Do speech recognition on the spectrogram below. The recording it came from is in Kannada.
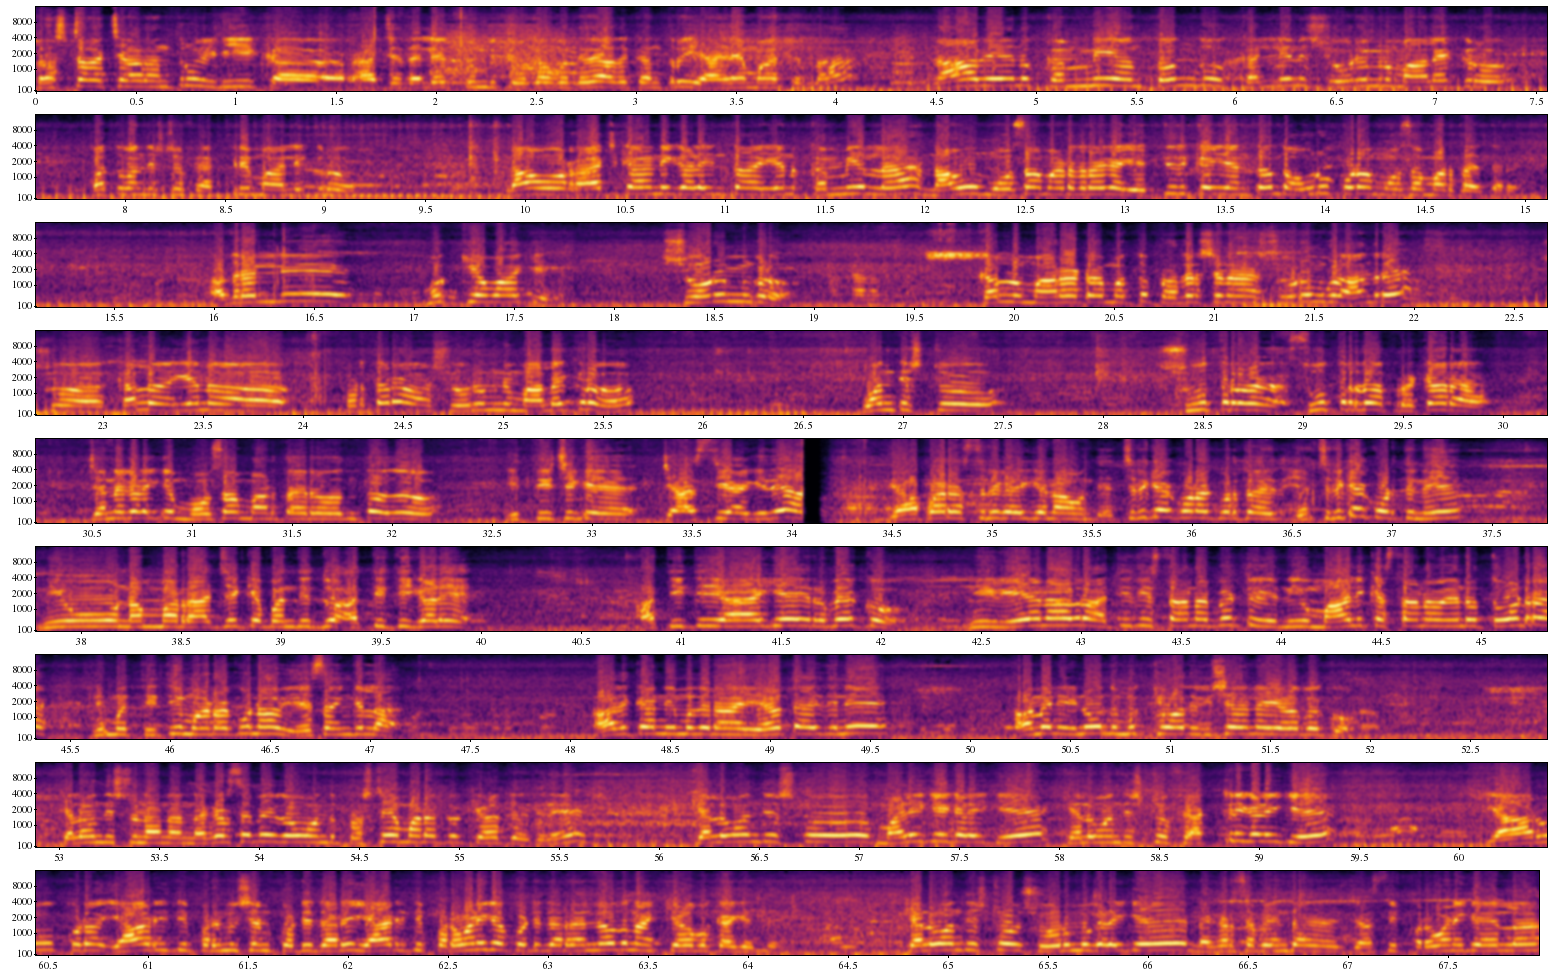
ಭ್ರಷ್ಟಾಚಾರ ಅಂತೂ ಇಡೀ ಕ ರಾಜ್ಯದಲ್ಲೇ ತುಂಬಿ ತುಳ್ಕೋಗೋದಿದೆ ಅದಕ್ಕಂತೂ ಎರಡನೇ ಮಾತಿಲ್ಲ. ನಾವೇನು ಕಮ್ಮಿ ಅಂತಂದು ಕಲ್ಲಿನ ಶೋರೂಮಿನ ಮಾಲೀಕರು ಮತ್ತು ಒಂದಿಷ್ಟು ಫ್ಯಾಕ್ಟ್ರಿ ಮಾಲೀಕರು ನಾವು ರಾಜಕಾರಣಿಗಳಿಂದ ಏನು ಕಮ್ಮಿ ಇಲ್ಲ. ನಾವು ಮೋಸ ಮಾಡಿದ್ರಾಗ ಎತ್ತಿದ ಕೈ ಅಂತಂದು ಅವರು ಕೂಡ ಮೋಸ ಮಾಡ್ತಾ ಇದ್ದಾರೆ. ಅದರಲ್ಲಿ ಮುಖ್ಯವಾಗಿ ಶೋರೂಮ್ಗಳು, ಕಲ್ಲು ಮಾರಾಟ ಮತ್ತು ಪ್ರದರ್ಶನ ಶೋರೂಮ್ಗಳು ಅಂದರೆ ಶೋ, ಕಲ್ಲು ಏನು ಕೊಡ್ತಾರೋ ಆ ಶೋರೂಮ್ನ ಮಾಲೀಕರು ಒಂದಿಷ್ಟು ಸೂತ್ರ, ಸೂತ್ರದ ಪ್ರಕಾರ ಜನಗಳಿಗೆ ಮೋಸ ಮಾಡ್ತಾ ಇರುವಂಥದ್ದು ಇತ್ತೀಚೆಗೆ ಜಾಸ್ತಿ ಆಗಿದೆ. ವ್ಯಾಪಾರಸ್ಥರುಗಳಿಗೆ ನಾವು ಒಂದು ಎಚ್ಚರಿಕೆ ಕೊಡಕ್ಕೆ ಬರ್ತಾ ಎಚ್ಚರಿಕೆ ಕೊಡ್ತೀನಿ. ನೀವು ನಮ್ಮ ರಾಜ್ಯಕ್ಕೆ ಬಂದಿದ್ದು ಅತಿಥಿಗಳೇ. ಅತಿಥಿಯಾಗಿಯೇ ಇರಬೇಕು. ನೀವೇನಾದರೂ ಅತಿಥಿ ಸ್ಥಾನ ಬಿಟ್ಟು ನೀವು ಮಾಲೀಕ ಸ್ಥಾನ ಏನಾದ್ರು ತೊಗೊಂಡ್ರೆ ನಿಮ್ಮ ತಿಥಿ ಮಾಡೋಕ್ಕೂ ನಾವು ಏಸಂಗಿಲ್ಲ. ಅದಕ್ಕೆ ನಿಮಗೆ ನಾನು ಹೇಳ್ತಾ ಇದ್ದೀನಿ. ಆಮೇಲೆ ಇನ್ನೊಂದು ಮುಖ್ಯವಾದ ವಿಷಯನ ಹೇಳಬೇಕು. ಕೆಲವೊಂದಿಷ್ಟು ನಾನು ನಗರಸಭೆಗೆ ಒಂದು ಪ್ರಶ್ನೆ ಮಾಡೋಕ್ಕೂ ಕೇಳ್ತಾ ಇದ್ದೀನಿ. ಕೆಲವೊಂದಿಷ್ಟು ಮಳಿಗೆಗಳಿಗೆ, ಕೆಲವೊಂದಿಷ್ಟು ಫ್ಯಾಕ್ಟ್ರಿಗಳಿಗೆ ಯಾರೂ ಕೂಡ ಯಾವ ರೀತಿ ಪರ್ಮಿಷನ್ ಕೊಟ್ಟಿದ್ದಾರೆ, ಯಾವ ರೀತಿ ಪರವಾನಿಗೆ ಕೊಟ್ಟಿದ್ದಾರೆ ಅನ್ನೋದು ನಾನು ಕೇಳಬೇಕಾಗಿದೆ ಕೆಲವೊಂದಿಷ್ಟು ಶೋರೂಮ್ಗಳಿಗೆ ನಗರಸಭೆಯಿಂದ ಜಾಸ್ತಿ ಪರವಾನಿಗೆ ಇಲ್ಲ,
